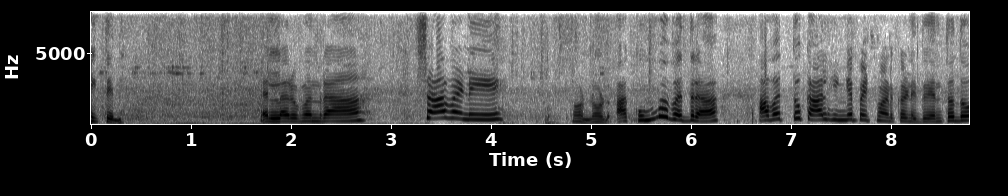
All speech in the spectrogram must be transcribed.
ಈಗ ಎಲ್ಲರೂ ಬಂದ್ರಾ? ಶ್ರಾವಣಿ. ನೋಡು ನೋಡು, ಆ ಕುಂಭಭದ್ರ ಅವತ್ತು ಕಾಲು ಹಿಂಗೆ ಪೆಟ್ಟು ಮಾಡ್ಕೊಂಡಿದ್ದು ಎಂಥದೋ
